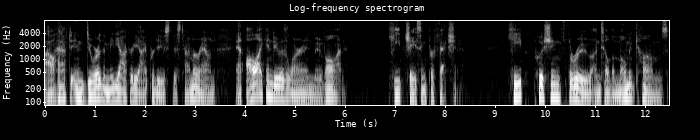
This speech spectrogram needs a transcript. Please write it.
I'll have to endure the mediocrity I produced this time around, and all I can do is learn and move on. Keep chasing perfection. Keep pushing through until the moment comes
